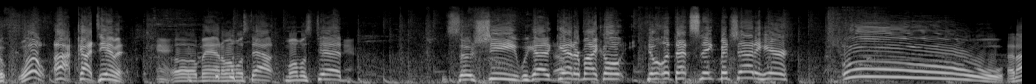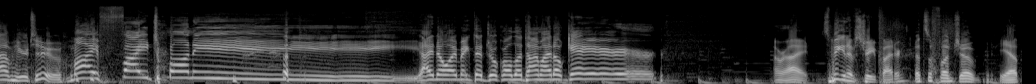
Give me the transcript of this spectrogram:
Oh, whoa! Ah, god damn it! Oh man, I'm almost out. I'm almost dead. So she, we gotta get her, Michael. Don't let that snake bitch out of here. Ooh! and I'm here too. My fight money! I know I make that joke all the time. I don't care. All right. Speaking of Street Fighter. That's a fun joke. Yep.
